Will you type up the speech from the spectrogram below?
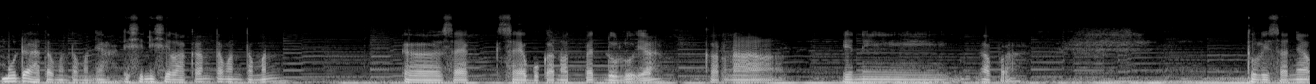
Mudah teman-teman ya. Di sini silakan teman-teman eh, saya saya buka notepad dulu ya karena ini apa tulisannya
